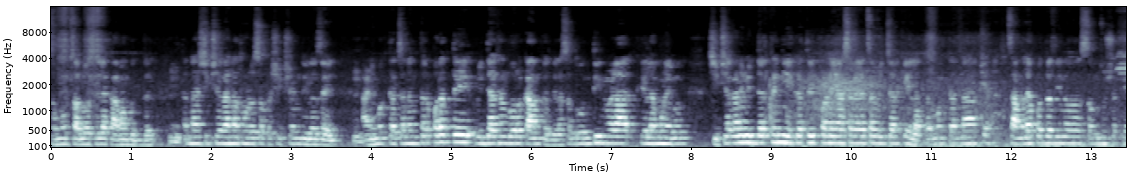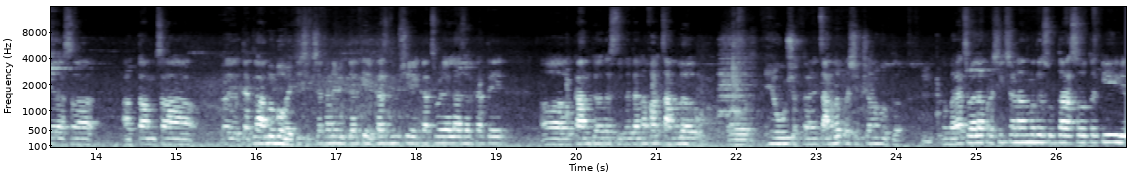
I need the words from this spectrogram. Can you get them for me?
समोर चालू असलेल्या कामाबद्दल. त्यांना शिक्षकांना थोडंसं प्रशिक्षण दिलं जाईल. आणि मग त्याच्यानंतर परत ते विद्यार्थ्यांबरोबर काम करतील. असं दोन तीन वेळा केल्यामुळे मग शिक्षक आणि विद्यार्थ्यांनी एकत्रितपणे या सगळ्याचा विचार केला तर मग त्यांना चांगल्या पद्धतीनं समजू शकेल असा आता आमचा त्यातला अनुभव आहे की शिक्षक आणि विद्यार्थी एकाच दिवशी एकाच वेळेला जर का ते काम करत असतील तर त्यांना फार चांगलं हे होऊ शकतं आणि चांगलं प्रशिक्षण होतं. बऱ्याच वेळेला प्रशिक्षणामध्ये सुद्धा असं होतं की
